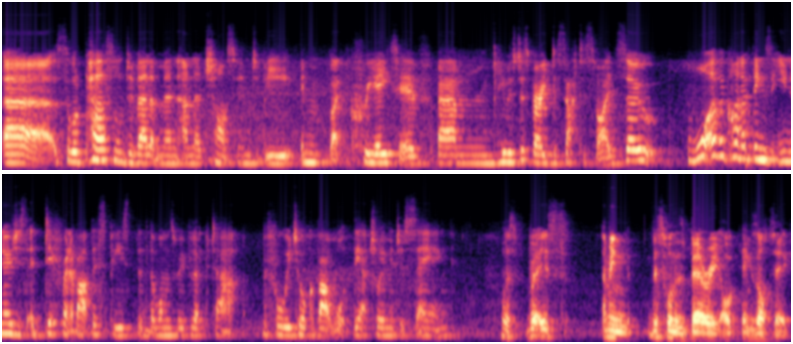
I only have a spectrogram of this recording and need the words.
Uh, sort of personal development and a chance for him to be in, like creative. Um, he was just very dissatisfied. So, what are the kind of things that you notice are different about this piece than the ones we've looked at before we talk about what the actual image is saying? Well, it's, it's, I mean, this one is very exotic,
